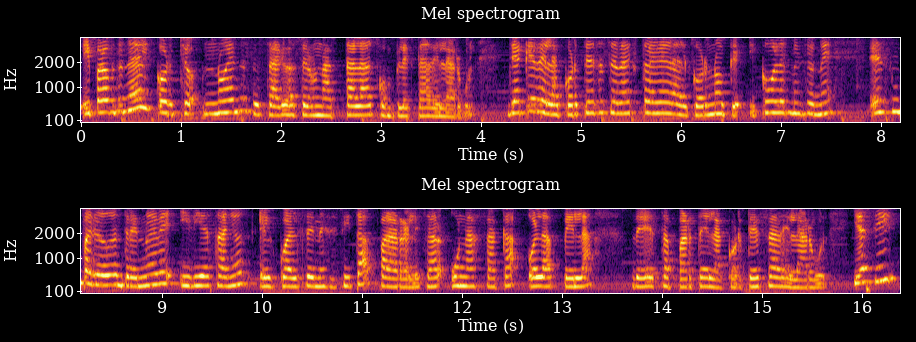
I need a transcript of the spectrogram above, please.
Y para obtener el corcho no es necesario hacer una tala completa del árbol, ya que de la corteza se va a extraer el alcornoque y como les mencioné, es un periodo entre 9 y 10 años el cual se necesita para realizar una saca o la pela de esta parte de la corteza del árbol y así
